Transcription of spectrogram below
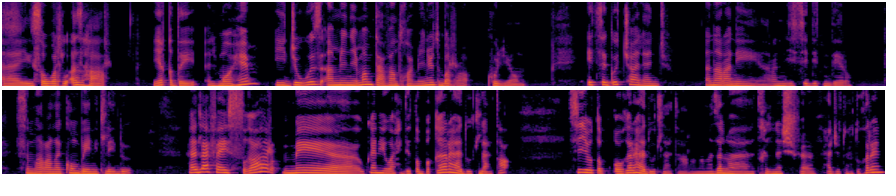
آه يصور الأزهار يقضي. المهم يجوز un minimum تاع 23 minutes برا كل يوم. It's a good challenge. أنا راني راني décidée نديرو. سما رانا combiner les deux. هاد العفايس صغار mais وكان واحد يطبق غير هادو ثلاثة. سي يطبقوا غير هادو ثلاثة رانا مازال ما دخلناش في حاجات واحد اخرين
